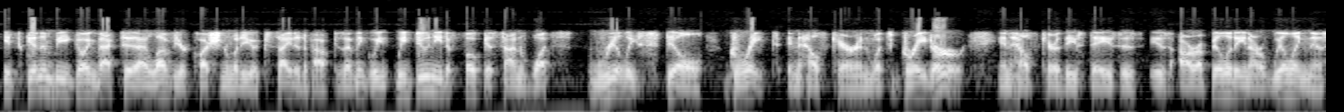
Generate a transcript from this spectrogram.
it's going to be going back to. I love your question. What are you excited about? Because I think we we do need to focus on what's really still great in healthcare, and what's greater in healthcare these days is is our ability and our willingness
